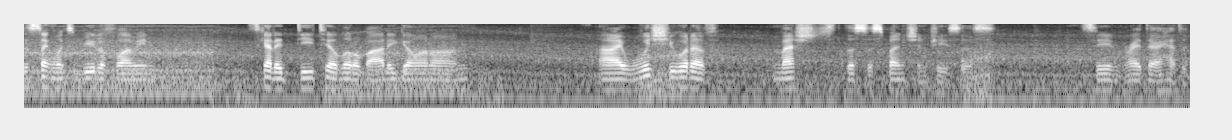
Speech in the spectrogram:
This thing looks beautiful. I mean, It's got a detailed little body going on. I wish you would have meshed the suspension pieces. See, right there I had to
